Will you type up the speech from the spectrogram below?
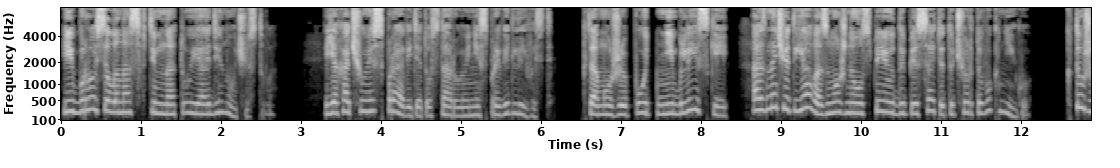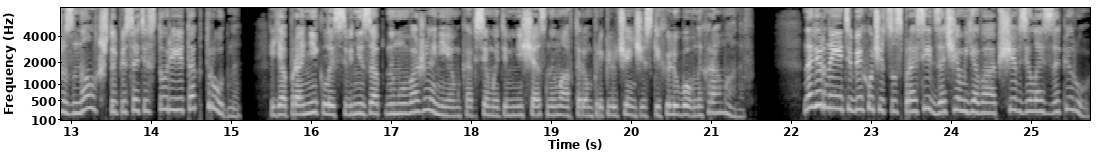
и бросила нас в темноту и одиночество. Я хочу исправить эту старую несправедливость. К тому же путь не близкий, а значит, я, возможно, успею дописать эту чертову книгу. Кто же знал, что писать истории так трудно? Я прониклась внезапным уважением ко всем этим несчастным авторам приключенческих и любовных романов. Наверное, тебе хочется спросить, зачем я вообще взялась за перо?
